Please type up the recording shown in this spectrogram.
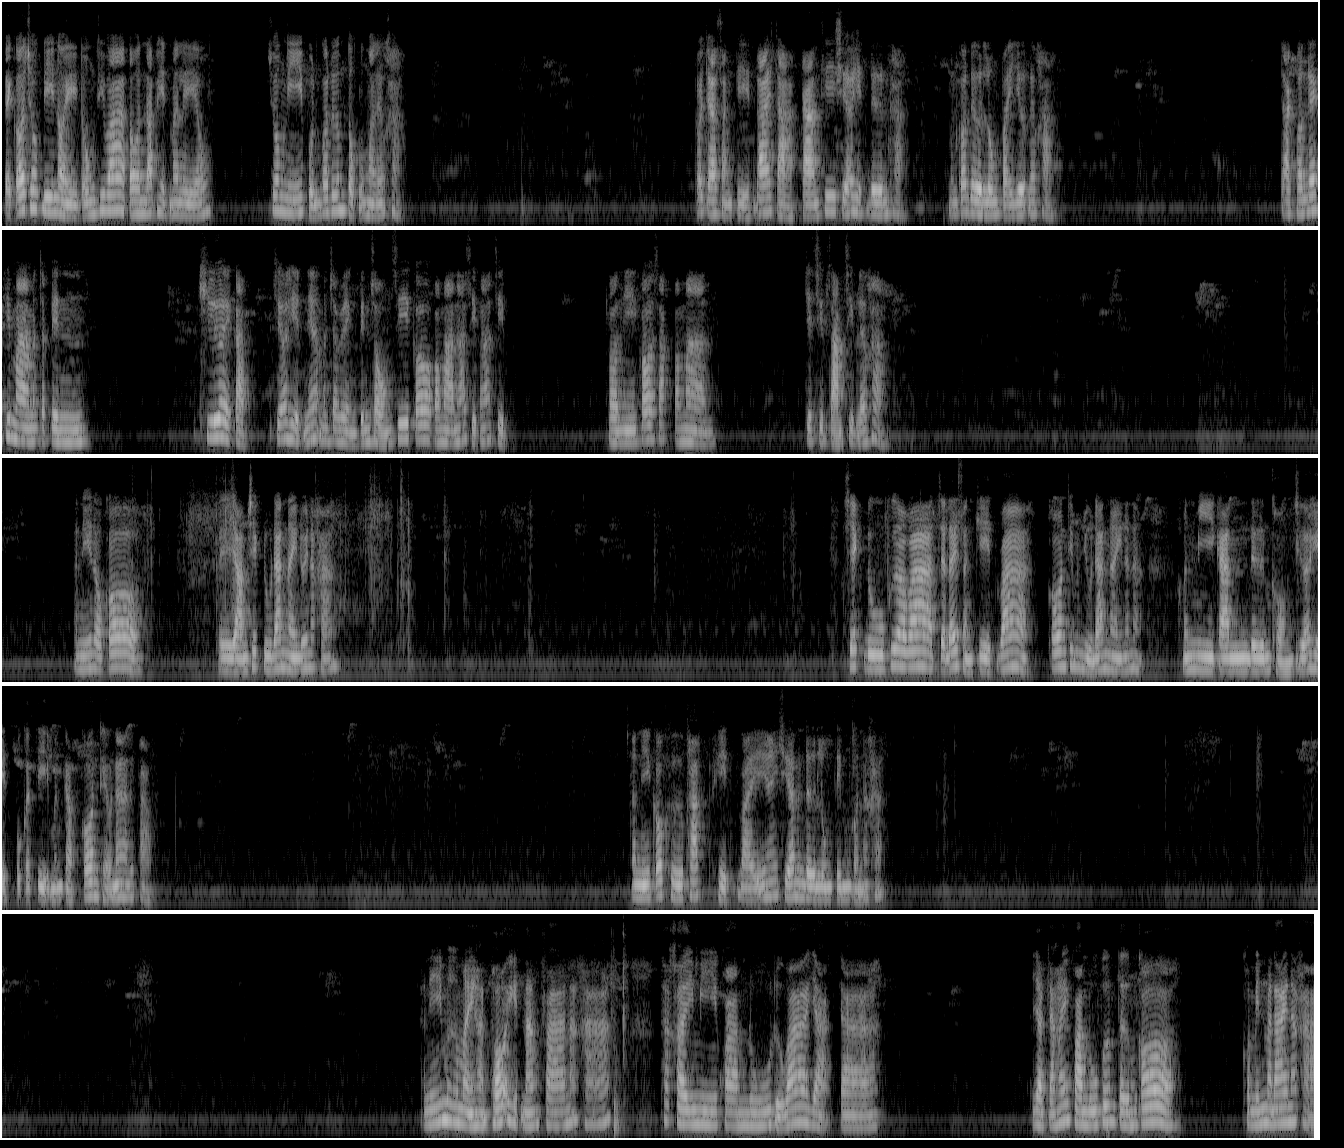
แต่ก็โชคดีหน่อยตรงที่ว่าตอนรับเห็ดมาแล้ว ช่วงนี้ฝนก็เริ่มตกลงมาแล้วค่ะ ก็จะสังเกตได้จากการที่เชื้อเห็ดเดินค่ะ มันก็เดินลงไปเยอะแล้วค่ะ จากตอนแรกที่มามันจะเป็น ขี้เลื่อยกับเชื้อเห็ดเนี่ยมันจะแบ่งเป็นสองซี่ก็ประมาณห้าสิบห้าสิบตอนนี้ก็สักประมาณเจ็ดสิบสามสิบแล้วค่ะ อันนี้เราก็พยายามเช็คดูด้านในด้วยนะคะ เช็คดูเพื่อว่าจะได้สังเกตว่าก้อนที่มันอยู่ด้านในนั้นน่ะ มันมีการเดินของเชื้อเห็ดปกติเหมือนกับก้อนแถวหน้าหรือเปล่า อันนี้ก็คือพักเห็ดไว้ให้เชื้อมันเดินลงเต็มก่อนนะคะ อันนี้มือใหม่หัดเพาะเห็ดนางฟ้านะคะ ถ้าใครมีความรู้หรือว่าอยากจะ อยากจะให้ความรู้เพิ่มเติมก็ คอมเมนต์มาได้นะคะ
